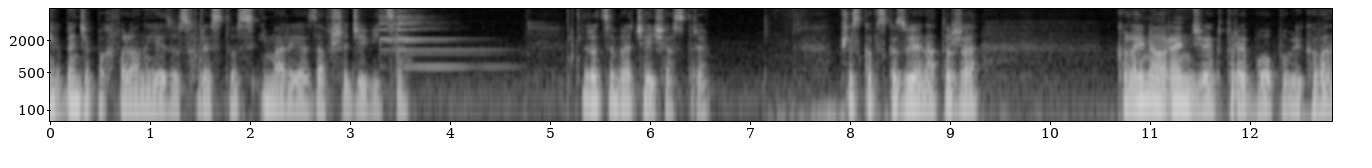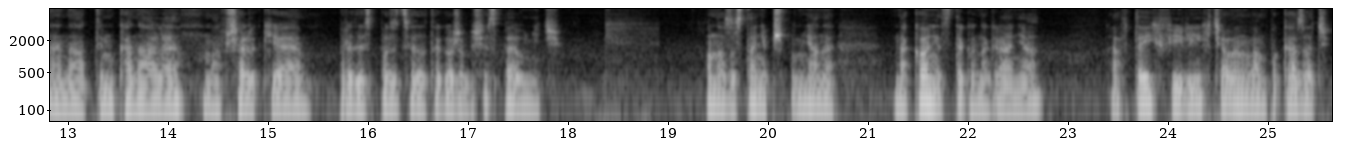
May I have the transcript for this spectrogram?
Niech będzie pochwalony Jezus Chrystus i Maryja zawsze dziewica. Drodzy bracia i siostry, wszystko wskazuje na to, że kolejne orędzie, które było publikowane na tym kanale, ma wszelkie predyspozycje do tego, żeby się spełnić. Ono zostanie przypomniane na koniec tego nagrania, a w tej chwili chciałem Wam pokazać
